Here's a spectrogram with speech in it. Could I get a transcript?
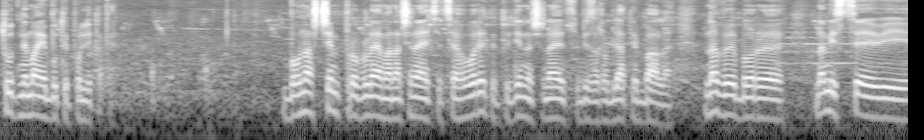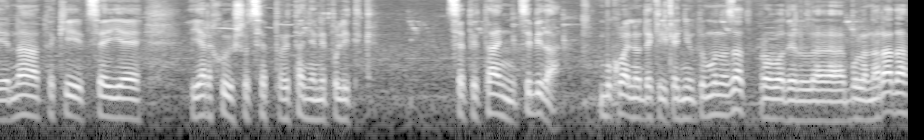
тут не має бути політики. Бо в нас чим проблема починається це говорити, тоді починають собі заробляти бали на вибори, на місцеві, на такі. Це є. Я рахую, що це питання не політики. Це питання, це біда. Буквально декілька днів тому назад проводила була нарада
